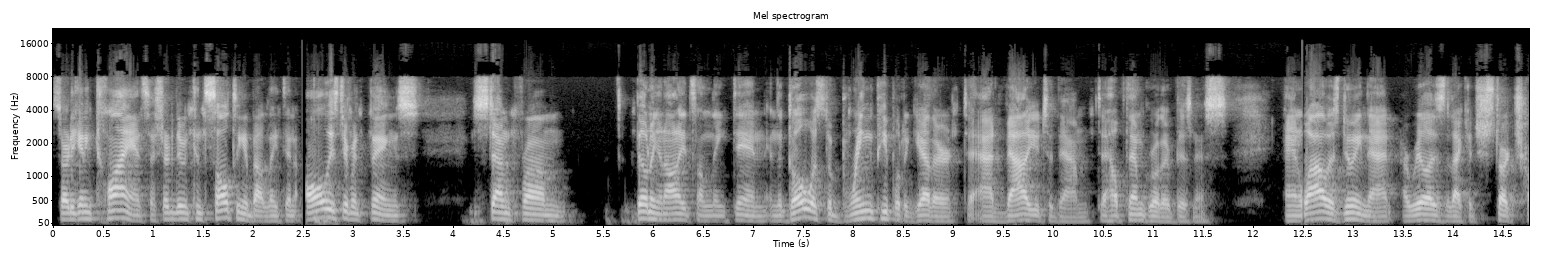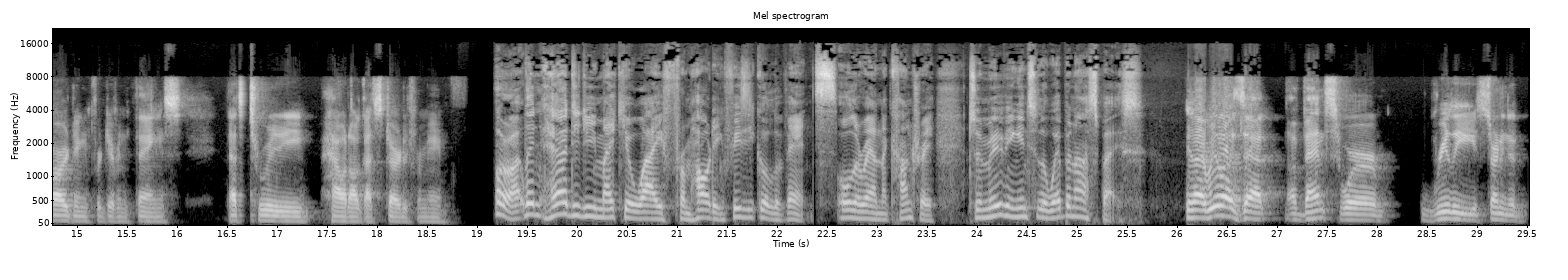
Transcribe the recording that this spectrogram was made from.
Started getting clients. I started doing consulting about LinkedIn. All these different things stem from building an audience on LinkedIn. And the goal was to bring people together to add value to them, to help them grow their business. And while I was doing that, I realized that I could start charging for different things. That's really how it all got started for me. All right, then how did you make your way from holding physical events all around the country to moving into the webinar space? You know, I realized that events were really starting to,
